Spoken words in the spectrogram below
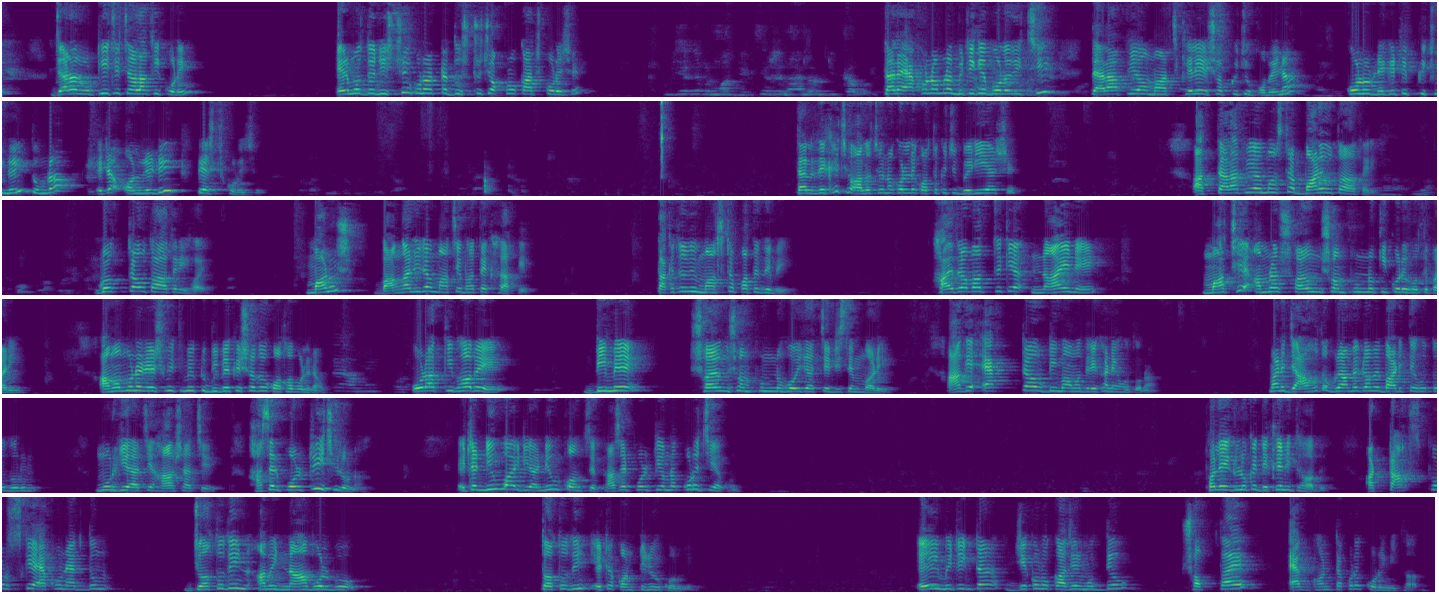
যারা রটিয়েছে চালাকি করে, এর মধ্যে নিশ্চয়ই কোনো একটা দুষ্টু চক্র কাজ করেছে। তাহলে এখন আমরা মিটিংয়ে বলে দিচ্ছি, তেলাপিয়া মাছ খেলে এসব কিছু হবে না। কোনো নেগেটিভ কিছু নেই, তোমরা এটা অলরেডি টেস্ট করেছ। তাহলে দেখেছ, আলোচনা করলে কত কিছু বেরিয়ে আসে? আর তেলাপিয়া মাছটা বাড়েও তাড়াতাড়ি। গ্রোথটাও তাড়াতাড়ি হয়। মানুষ বাঙালিরা মাছে ভাতে থাকে তাকে তুমি মাছটা পাতে দেবে। হায়দ্রাবাদ থেকে না এনে মাছে আমরা স্বয়ং সম্পূর্ণ কি করে হতে পারি? আমার মনে রেশমি, তুমি একটু বিবেকের সাথেও কথা বলে নাও। ওরা কীভাবে ডিমে স্বয়ং সম্পূর্ণ হয়ে যাচ্ছে ডিসেম্বরে? আগে একটাও ডিম আমাদের এখানে হতো না। মানে যা হতো গ্রামে গ্রামে বাড়িতে হতো, ধরুন মুরগি আছে, হাঁস আছে। হাঁসের পোলট্রি ছিল না। এটা নিউ আইডিয়া নিউ কনসেপ্ট হাঁসের পোলট্রি আমরা করেছি এখন। ফলে এগুলোকে দেখে নিতে হবে। আর টাস্ক ফোর্সকে এখন একদম যতদিন আমি না বলব, ততদিন এটা কন্টিনিউ করবে। এই মিটিংটা যে কোনো কাজের মধ্যেও সপ্তাহে এক ঘণ্টা করে করে নিতে হবে।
